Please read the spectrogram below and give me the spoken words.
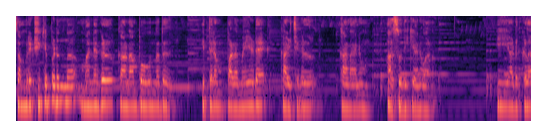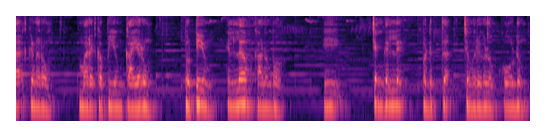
സംരക്ഷിക്കപ്പെടുന്ന മനകൾ കാണാൻ പോകുന്നത് ഇത്തരം പഴമയുടെ കാഴ്ചകൾ കാണാനും ആസ്വദിക്കാനുമാണ്. ഈ അടുക്കള കിണറും മരക്കപ്പിയും കയറും തൊട്ടിയും എല്ലാം കാണുമ്പോൾ ഈ ചെങ്കല്ല് പടുത്ത ചുമരുകളും ഓടും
